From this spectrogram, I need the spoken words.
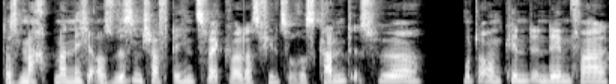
Das macht man nicht aus wissenschaftlichen Zweck, weil das viel zu riskant ist für Mutter und Kind in dem Fall,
